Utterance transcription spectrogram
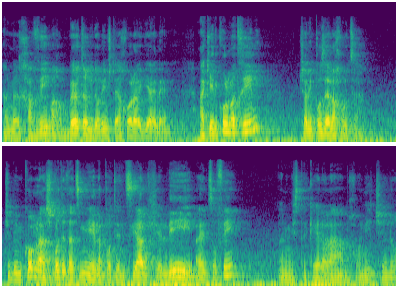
על מרחבים הרבה יותר גדולים שאתה יכול להגיע אליהם. הקלקול מתחיל כשאני פוזל החוצה. שבמקום להשוות את עצמי אל הפוטנציאל שלי האינסופי, אני מסתכל על המכונית שלו,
